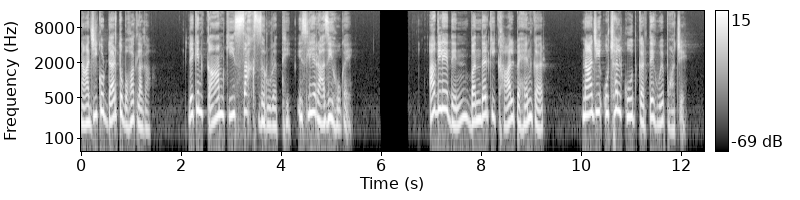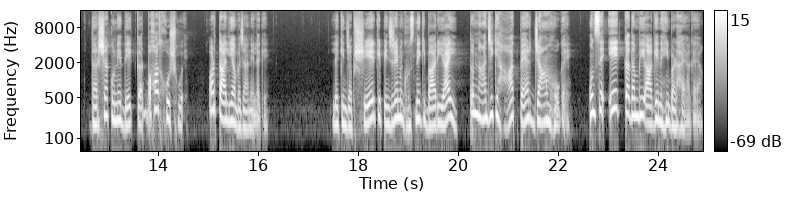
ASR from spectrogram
नाजी को डर तो बहुत लगा, लेकिन काम की सख्त ज़रूरत थी, इसलिए राज़ी हो गए। अगले दिन बंदर की खाल पहनकर नाजी उछल कूद करते हुए पहुँचे। दर्शक उन्हें देखकर बहुत खुश हुए और तालियाँ बजाने लगे। लेकिन जब शेर के पिंजरे में घुसने की बारी आई तो नाजी के हाथ पैर जाम हो गए। उनसे एक कदम भी आगे नहीं बढ़ाया गया।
